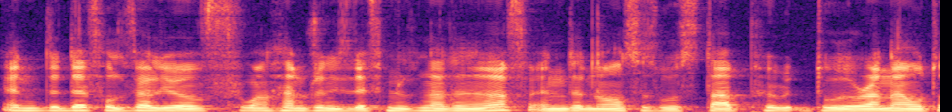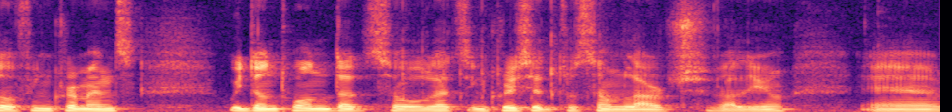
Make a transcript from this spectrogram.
and the default value of 100 is definitely not enough and the analysis will stop to run out of increments. We don't want that so let's increase it to some large value. Uh,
